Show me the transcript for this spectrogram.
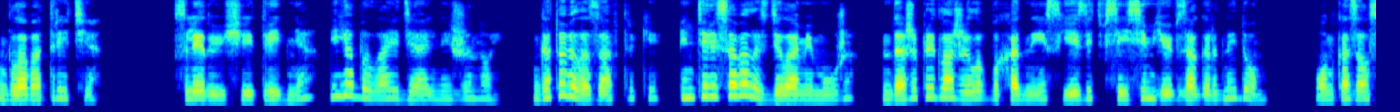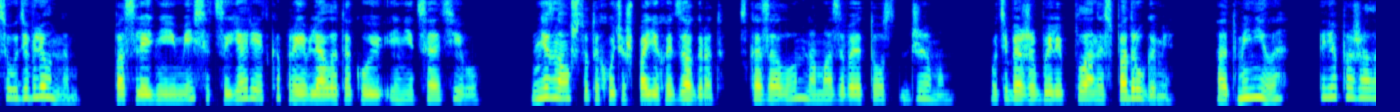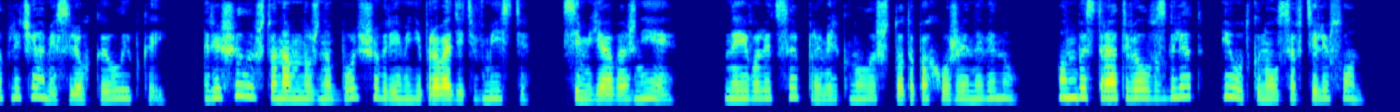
Глава третья. Следующие три дня я была идеальной женой. Готовила завтраки, интересовалась делами мужа, даже предложила в выходные съездить всей семьей в загородный дом. Он казался удивленным. Последние месяцы я редко проявляла такую инициативу. «Не знал, что ты хочешь поехать за город», — сказал он, намазывая тост джемом. «У тебя же были планы с подругами». «Отменила». Я пожала плечами с легкой улыбкой. Решила, что нам нужно больше времени проводить вместе. Семья важнее. На его лице промелькнуло что-то похожее на вину. Он быстро отвел взгляд и уткнулся в телефон.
